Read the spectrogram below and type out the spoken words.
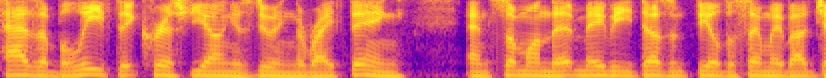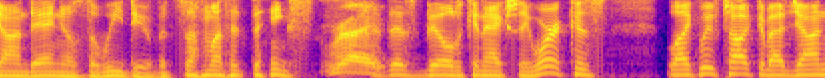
has a belief that chris young is doing the right thing and someone that maybe doesn't feel the same way about Jon Daniels that we do but someone that thinks right. that this build can actually work because like we've talked about Jon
